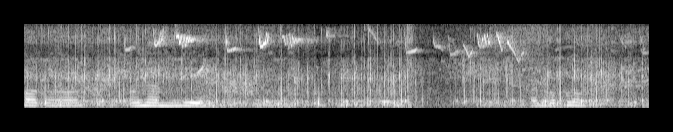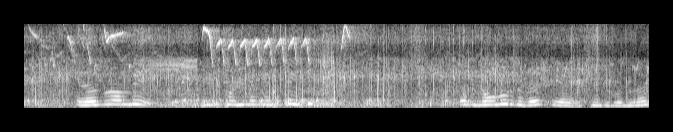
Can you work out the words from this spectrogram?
Para önemli. Hadi bakalım. En azından bir ilk bölüme geçseydik o bile olurdu be yani ikinci bölüme.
